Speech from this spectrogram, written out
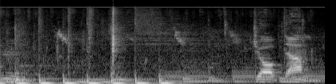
Mm. Job done.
